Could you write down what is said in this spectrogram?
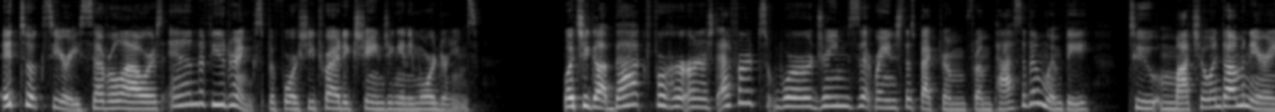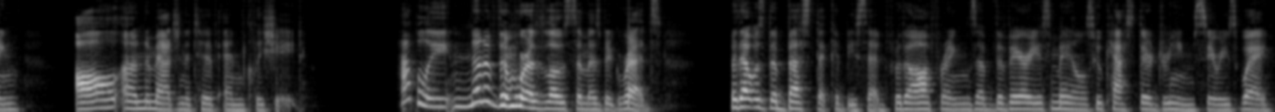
It took Siri several hours and a few drinks before she tried exchanging any more dreams. What she got back for her earnest efforts were dreams that ranged the spectrum from passive and wimpy to macho and domineering, all unimaginative and cliched. Happily, none of them were as loathsome as Big Red's, but that was the best that could be said for the offerings of the various males who cast their dreams Siri's way.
